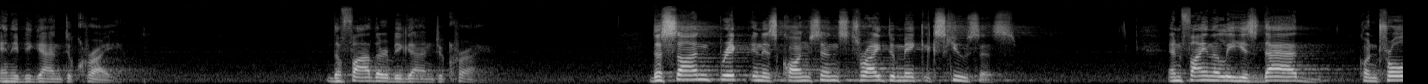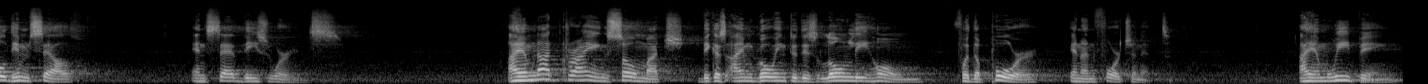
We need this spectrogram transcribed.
and he began to cry. The father began to cry. The son, pricked in his conscience, tried to make excuses. And finally, his dad controlled himself and said these words I am not crying so much because I'm going to this lonely home for the poor and unfortunate. I am weeping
